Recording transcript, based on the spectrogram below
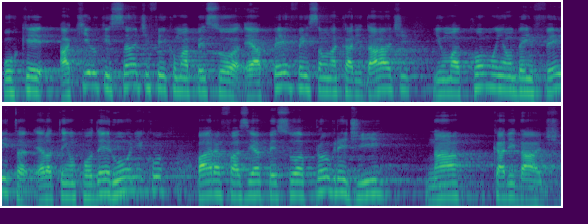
Porque aquilo que santifica uma pessoa é a perfeição na caridade e uma comunhão bem feita, ela tem um poder único para fazer a pessoa progredir na caridade.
